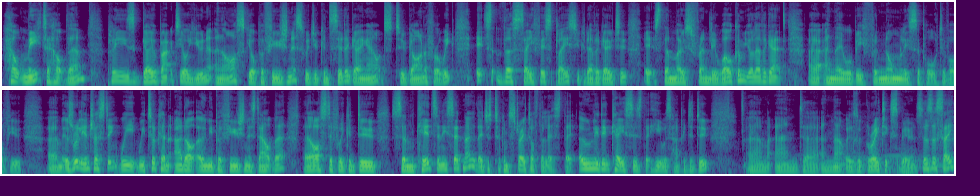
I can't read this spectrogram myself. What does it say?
help me to help them, please go back to your unit and ask your perfusionist would you consider going out to Ghana for a week? It's the safest place you could ever go to, it's the most friendly welcome you'll ever get, uh, and they will be phenomenally supportive of you. Um, it was really interesting. We, we took an adult only perfusionist out there. They asked if we could do some kids, and he said no, they just took him straight off the list. They only did cases that he was happy to do. Um, and uh, and that was a great experience. As I say,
